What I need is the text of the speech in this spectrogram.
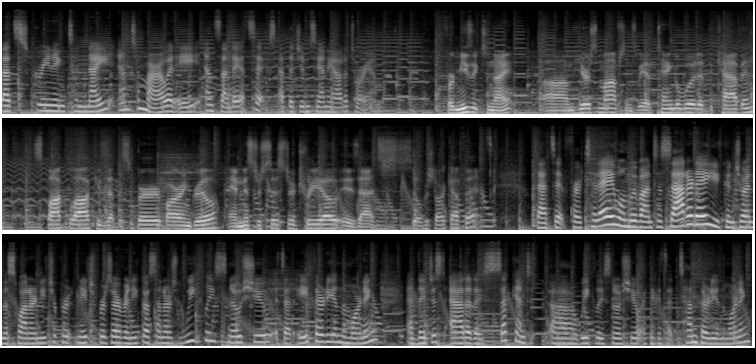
That's screening tonight and tomorrow at 8 and Sunday at 6 at the Jim Santy Auditorium. For music tonight, um, here are some options. We have Tanglewood at the Cabin, Spock Block is at the Spur Bar and Grill, and Mr. Sister Trio is at Silver Star Cafe. That's it for today. We'll move on to Saturday. You can join the Swaner Nature, Nature Preserve and Eco Center's weekly snowshoe. It's at 8:30 in the morning, and they just added a second uh, weekly snowshoe. I think it's at 10:30 in the morning.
